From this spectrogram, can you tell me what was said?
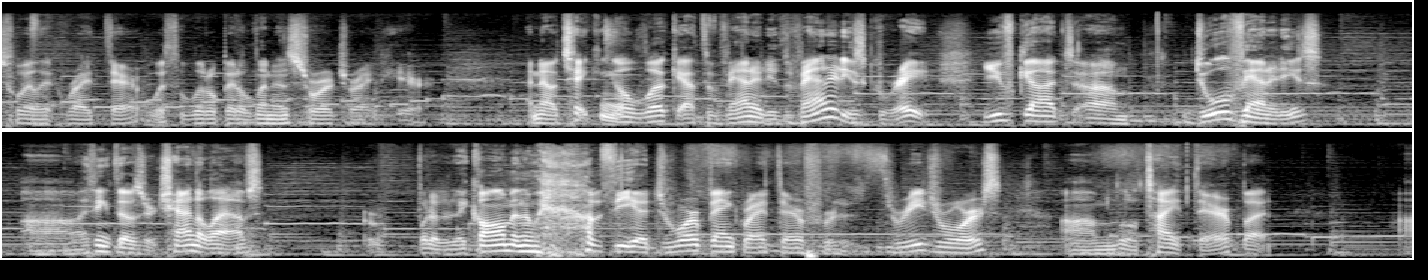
toilet right there with a little bit of linen storage right here. And now taking a look at the vanity, the vanity is great. You've got um, dual vanities. Uh, I think those are Chanelabs, or whatever they call them. And then we have the uh, drawer bank right there for three drawers. Um, a little tight there, but uh,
